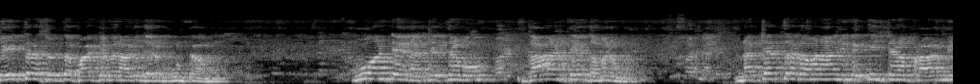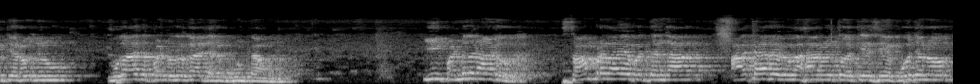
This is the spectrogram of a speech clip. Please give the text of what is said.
చైత్ర శుద్ధ పాఠ్యమి నాడు జరుపుకుంటాము. ఊ అంటే నక్షత్రము గా అంటే గమనము. నక్షత్ర గమనాన్ని లెక్కించడం ప్రారంభించే రోజును ఉగాది పండుగగా జరుపుకుంటాము. ఈ పండుగ నాడు సాంప్రదాయబద్ధంగా ఆచార వ్యవహారాలతో చేసే పూజలో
